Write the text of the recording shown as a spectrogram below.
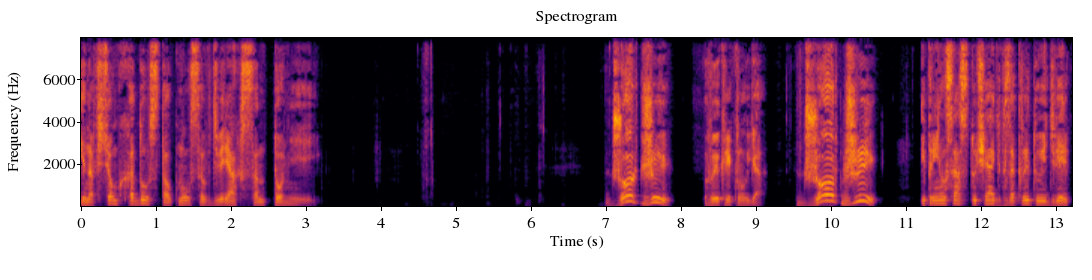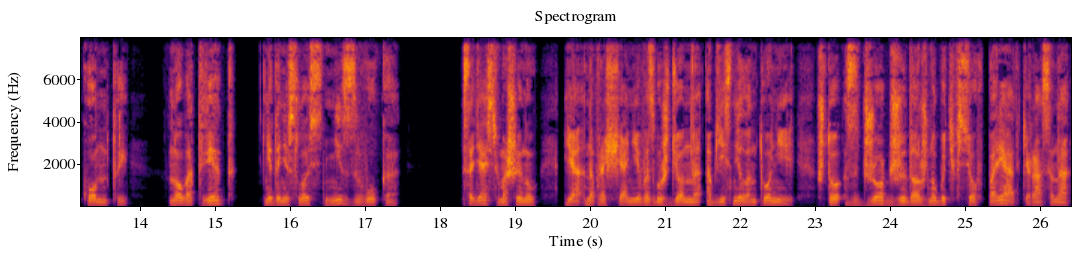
и на всем ходу столкнулся в дверях с Антонией. «Джорджи!» — выкрикнул я. «Джорджи!» и принялся стучать в закрытую дверь комнаты, но в ответ не донеслось ни звука. Садясь в машину, я на прощание возбужденно объяснил Антонии, что с Джорджи должно быть все в порядке, раз она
